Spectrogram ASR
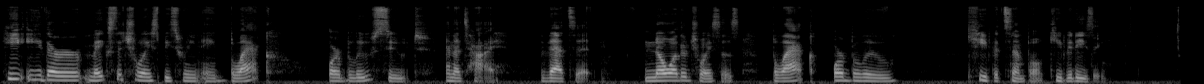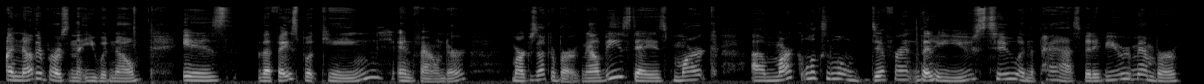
he either makes the choice between a black or blue suit and a tie. That's it. No other choices. Black or blue. Keep it simple, keep it easy. Another person that you would know is the Facebook king and founder, Mark Zuckerberg. Now these days, Mark uh, Mark looks a little different than he used to in the past. But if you remember,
